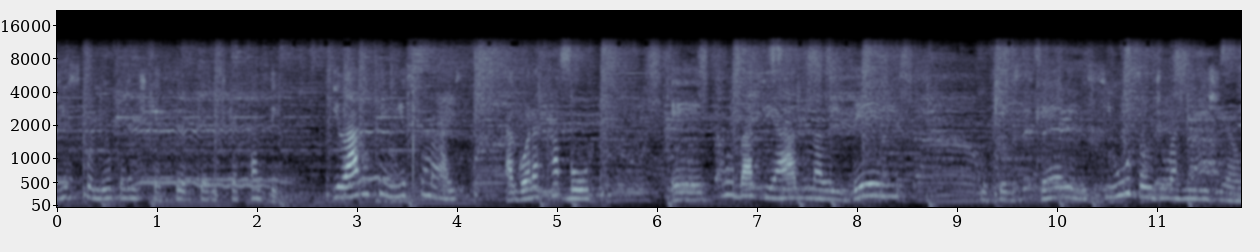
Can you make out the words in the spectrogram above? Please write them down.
de escolher o que a gente quer ser, o que a gente quer fazer. E lá não tem isso mais. Agora acabou. É tudo baseado na lei deles, no que eles querem, eles se usam de uma religião.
